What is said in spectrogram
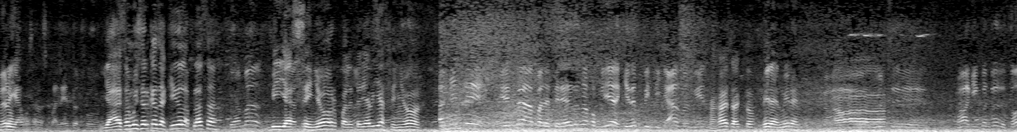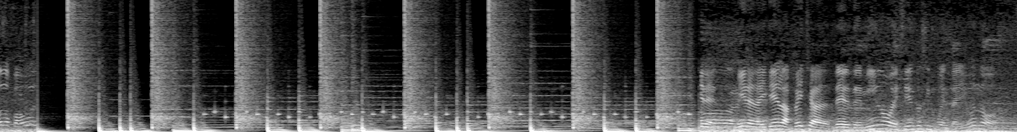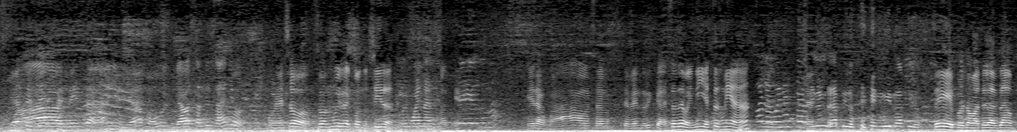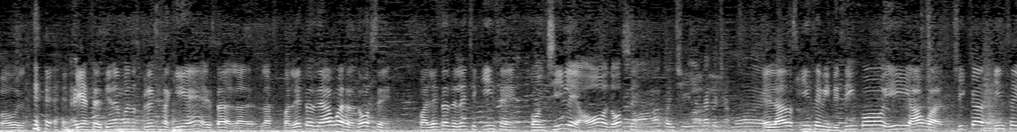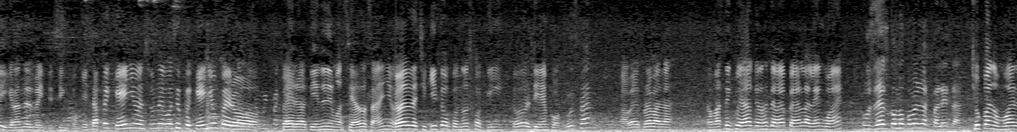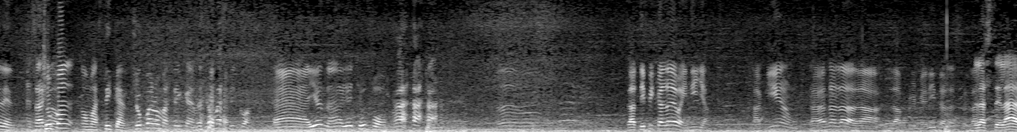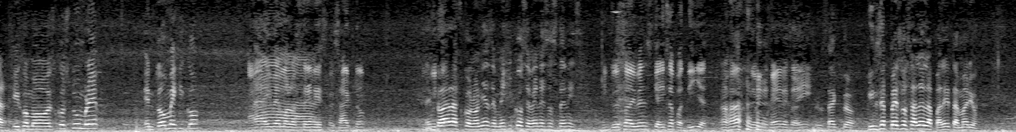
Mero llegamos a las paletas. Ya, están muy cerca de aquí de la plaza. Se llama Villaseñor, paletería Villaseñor. Realmente esta paletería es de una familia de aquí de Pitillal, más bien. Ajá, exacto. Miren, miren. Ah. No, aquí encuentras de todo, Paul. Tienen la fecha desde 1951. Ya hace Wow. 70 años ya, Paul. Ya bastantes años. Por eso son muy reconocidas. Muy buenas. Era wow, o sea, se ven ricas. Esta es de vainilla, esta es mía, ¿eh? Hola, buenas tardes. Tienen rápido, muy rápido. Sí, pues nomás te las dan, Paul. Fíjense, tienen buenos precios aquí, ¿eh? Está, la- las paletas de agua, 12. Paletas de leche, 15. Con chile, oh, 12. Ah, con chile, una con chamoy. Helados 15 y 25 y aguas chicas 15 y grandes 25. Está pequeño, es un negocio pequeño, pero pero tiene demasiados años. Yo desde chiquito conozco aquí todo el tiempo. ¿Gustan? A ver, pruébala. Nomás ten cuidado que no se te vaya a pegar la lengua, ¿eh? ¿Ustedes cómo comen las paletas? Chupan o muerden. Exacto. Chupan o mastican. ¿Chupan o mastican? Yo mastico. Ah, yo no, yo chupo. Ah. La típica es la de vainilla. Aquí, esa es la, la, la primerita, la estelar. La estelar. Y como es costumbre, en todo México, ahí vemos los tenis. Exacto. Es En muy- todas las colonias de México se ven esos tenis. Incluso hay veces que hay zapatillas Ajá. de mujeres ahí. Exacto. 15 pesos sale la paleta, Mario.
